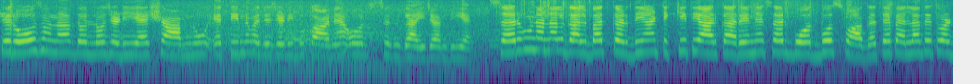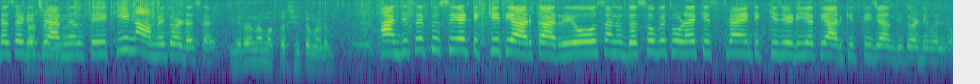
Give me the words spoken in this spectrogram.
ਤੇ ਰੋਜ਼ ਉਹਨਾਂ ਵੱਲੋਂ ਜਿਹੜੀ ਹੈ ਸ਼ਾਮ ਨੂੰ ਇਹ 3 ਵਜੇ ਜਿਹੜੀ ਦੁਕਾਨ ਹੈ ਉਹ ਸਲਗਾਈ ਜਾਂਦੀ ਹੈ। ਸਰ ਉਹਨਾਂ ਨਾਲ ਗੱਲਬਾਤ ਕਰਦੇ ਹਾਂ ਟਿੱਕੀ ਤਿਆਰ ਕਰ ਰਹੇ ਨੇ। ਸਰ ਬਹੁਤ ਬਹੁਤ ਸਵਾਗਤ ਹੈ। ਪਹਿਲਾਂ ਤੇ ਤੁਹਾਡਾ ਸਾਡੇ। ਚੈਨਲ ਤੇ ਕੀ ਨਾਮ ਹੈ ਤੁਹਾਡਾ ਸਰ? ਮੇਰਾ ਨਾਮ ਆਕਰਸ਼ਿਤ ਹੈ ਮੈਡਮ। ਹਾਂਜੀ ਸਰ ਤੁਸੀਂ ਇਹ ਟਿੱਕੀ ਤਿਆਰ ਕਰ ਰਹੇ ਹੋ। ਸਾਨੂੰ ਦੱਸੋਗੇ ਥੋੜਾ ਕਿਸ ਤਰ੍ਹਾਂ ਇਹ ਟਿੱਕੀ ਜਿਹੜੀ ਹੈ ਤਿਆਰ ਕੀਤੀ ਜਾਂਦੀ ਤੁਹਾਡੇ ਵੱਲੋਂ?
